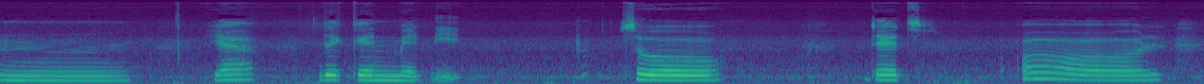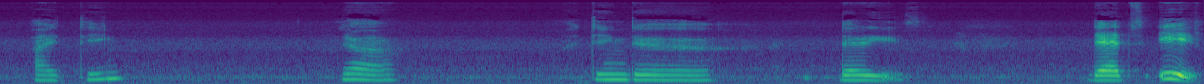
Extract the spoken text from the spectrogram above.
um, yeah they can make it. So that's all i think. Yeah think the there is. That's it.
